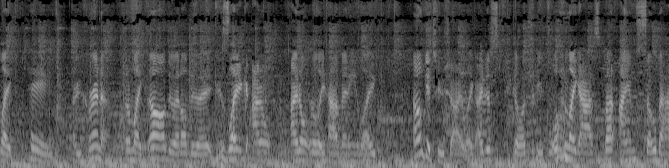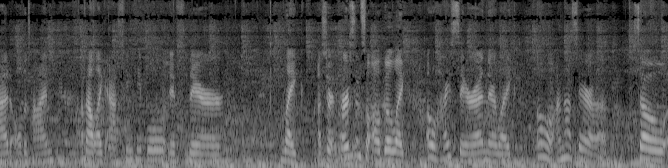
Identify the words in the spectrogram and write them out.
like, hey, are you Corinna? And I'm like, no, I'll do it, I'll do it. Cause like, I don't, I don't really have any like, I don't get too shy. Like I just go up to people and like ask, but I am so bad all the time about like asking people if they're like a certain person. So I'll go like, oh, hi Sarah. And they're like, oh, I'm not Sarah. So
